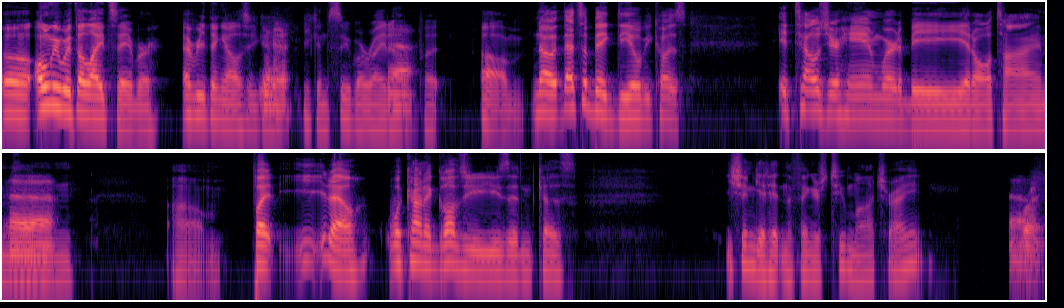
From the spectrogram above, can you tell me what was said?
uh, only with the lightsaber. Everything else you can Yeah. you can tsuba right Yeah. up. But um, no, that's a big deal because it tells your hand where to be at all times. Yeah. And, um, but you know what kind of gloves are you using? Because you shouldn't get hit in the fingers too much, right? Yeah. Right.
